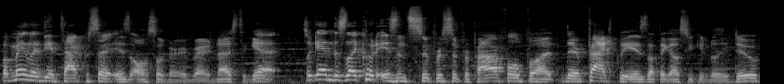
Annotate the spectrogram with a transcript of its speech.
But mainly the attack percent is also very, very nice to get. So again, this light cone isn't super, super powerful, but there practically is nothing else you can really do.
